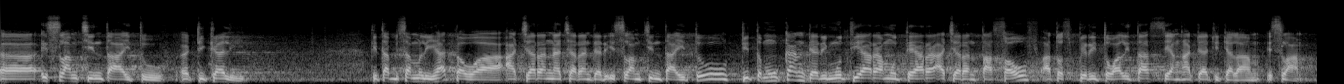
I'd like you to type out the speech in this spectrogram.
uh, Islam cinta itu digali? Kita bisa melihat bahwa ajaran-ajaran dari Islam cinta itu ditemukan dari mutiara-mutiara ajaran tasawuf atau spiritualitas yang ada di dalam Islam.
